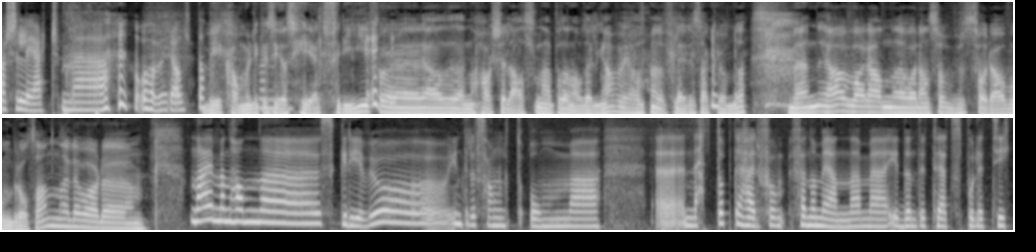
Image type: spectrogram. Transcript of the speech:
harselert med overalt. Da. Vi kan vel ikke men, si oss helt fri for ja, den harselasen her på denne avdelinga. Vi hadde flere saker om det. Men ja, var han, var han såra og vondbråt, han, eller var det Nei, men han uh, skriver jo interessant om uh, nettopp det her fenomenet med identitetspolitikk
